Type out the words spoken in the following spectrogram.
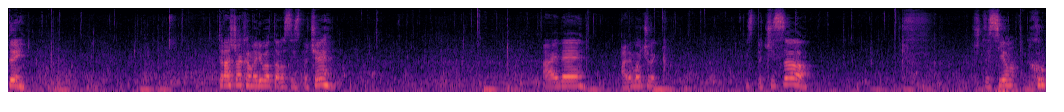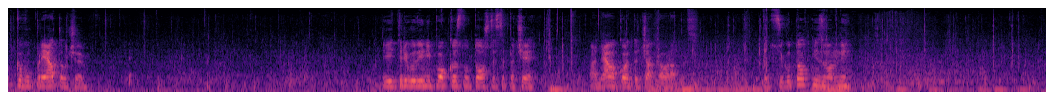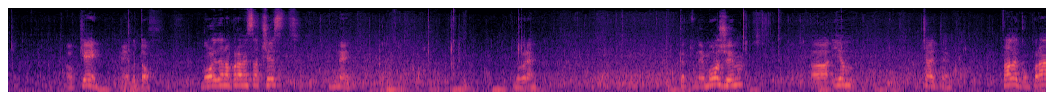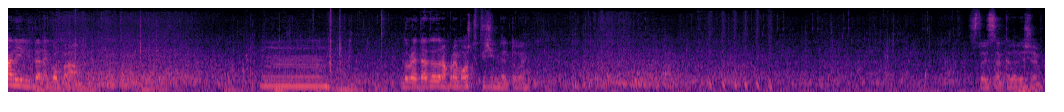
Тъй. Трябва да чакаме рибата да се изпече. Айде. Айде, мой човек. Изпечи са. Ще си имам хрупкаво приятелче. И три години по-късно то ще се пече. А няма кой те чака, брат. Като си готов, ми звънни. Окей, не е готов. Моля да направим са чест. Не. Добре. Като не можем, а, имам... Чайте. Това да го правя ли или да не го правя? Добре, дайте да направим още фишинг нетове. Стой сега, къде беше?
